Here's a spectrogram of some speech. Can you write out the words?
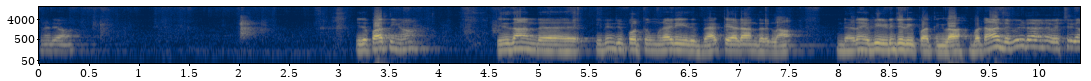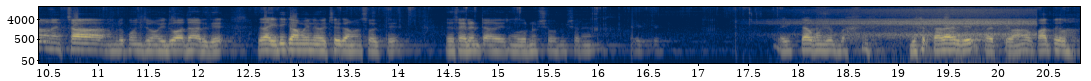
பின்னாடி வாங்க. இது பார்த்தீங்கன்னா இதுதான் இந்த இடிஞ்சு போகிறதுக்கு முன்னாடி இது பேக் இடம் இருந்திருக்கலாம். இந்த இடம் எப்படி இடிஞ்சிருக்கு பார்த்தீங்களா பட் ஆனால் இந்த வீடு என்ன வச்சிருக்காங்கன்னு நினச்சா நம்மளுக்கு கொஞ்சம் இதுவாக தான் இருக்குது இதெல்லாம் இடிக்காமல் இன்னும் வச்சிருக்காங்கன்னு சொல்லிட்டு இது சைலண்ட்டாக இருங்க ஒரு நிமிஷம் ஒரு நிமிஷம் இருங்க. லைட்டாக கொஞ்சம் தான் இருக்குது பட் வாங்க பார்த்துக்கலாம்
